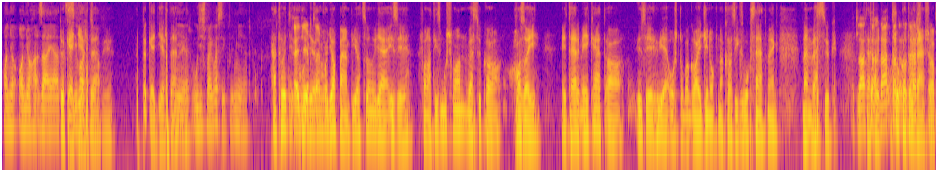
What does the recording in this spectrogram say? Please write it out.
anya, anyaházáját Tök egyértelmű. Hát tök egyértelmű. Miért? Úgy is megveszik, vagy miért? Hát, hogy, hogy, hogy japán piacon ugye izé fanatizmus van, veszük a hazai terméket, a izé, hülye ostoba gajdzsinoknak az Xbox-át meg nem vesszük. Látta, Tehát, hogy láttad sokkal toleránsabb.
